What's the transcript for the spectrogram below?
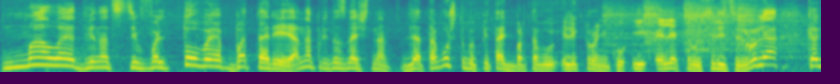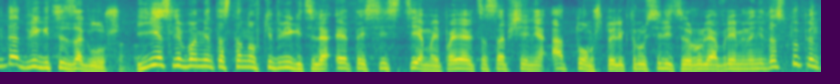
малая 12-вольтовая батарея. Она предназначена для того, чтобы питать бортовую электронику и электроусилитель руля, когда двигатель заглушен. Если в момент остановки двигателя этой системой появится сообщение о том, что электроусилитель руля временно недоступен,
